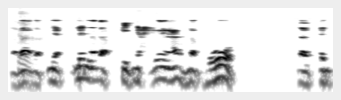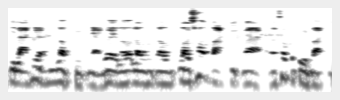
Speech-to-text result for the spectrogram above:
แต่ว่าแบบเนี่ยเล่นแล้วแบบปีกใหญ่ด้วยนะผมแบบโอ้แต่เป็นกีฬาที่เราเราปีกใหญ่ด้วยเราเราเราเราชอบบากีมากเราชอบการ์ตูนบากี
